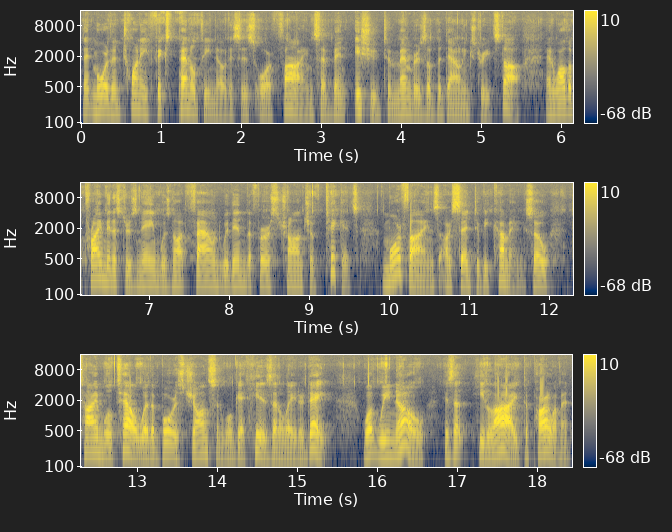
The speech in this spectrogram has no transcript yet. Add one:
that more than 20 fixed penalty notices or fines have been issued to members of the Downing Street staff. And while the Prime Minister's name was not found within the first tranche of tickets, more fines are said to be coming. So time will tell whether Boris Johnson will get his at a later date. What we know is that he lied to Parliament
